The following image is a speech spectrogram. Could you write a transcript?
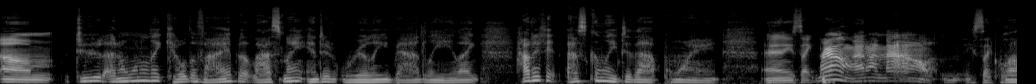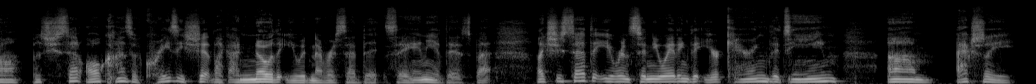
um, dude, I don't want to like kill the vibe, but last night ended really badly. Like, how did it escalate to that point? And he's like, well, I don't know. And he's like, well, but she said all kinds of crazy shit. Like, I know that you would never said that, say any of this, but like she said that you were insinuating that you're carrying the team. Um, actually,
